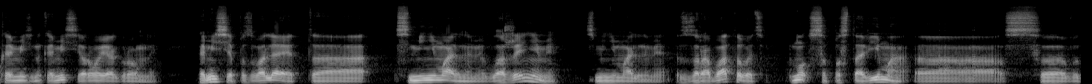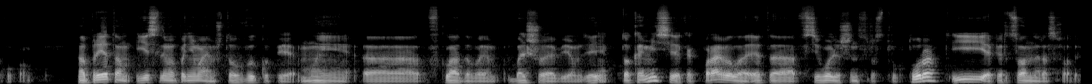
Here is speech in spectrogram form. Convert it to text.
комиссия, на комиссии ROI огромный? Комиссия позволяет а, с минимальными вложениями, с минимальными зарабатывать ну, сопоставимо а, с выкупом. Но при этом, если мы понимаем, что в выкупе мы э, вкладываем большой объем денег, то комиссия, как правило, это всего лишь инфраструктура и операционные расходы.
